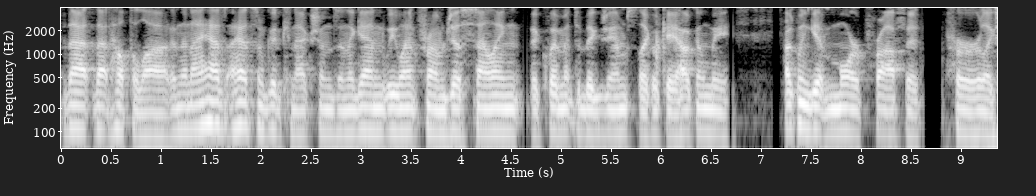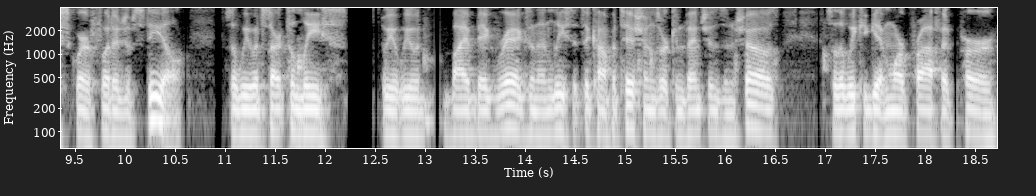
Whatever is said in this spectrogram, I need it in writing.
that that helped a lot. And then I had I had some good connections. And again, we went from just selling equipment to big gyms. Like, okay, how can we how can we get more profit per like square footage of steel? So we would start to lease. We we would buy big rigs and then lease it to competitions or conventions and shows, so that we could get more profit per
